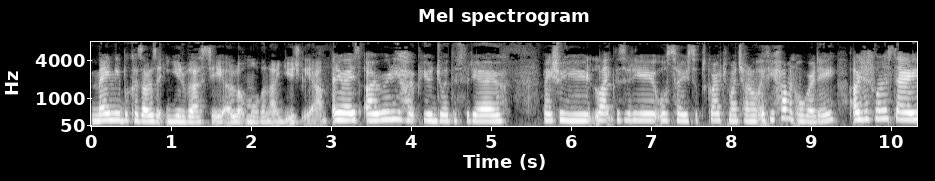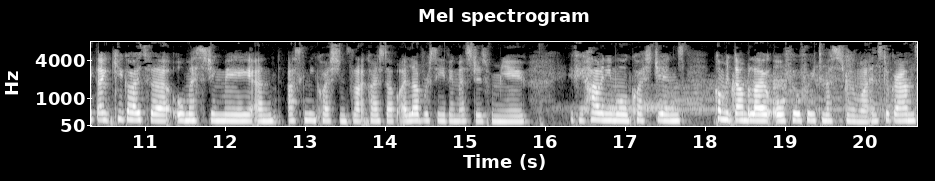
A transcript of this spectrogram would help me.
mainly because I was at university a lot more than I usually am. Anyways, I really hope you enjoyed this video. Make sure you like this video, also subscribe to my channel if you haven't already. I just want to say thank you guys for all messaging me and asking me questions and that kind of stuff. I love receiving messages from you. If you have any more questions, comment down below or feel free to message me on my Instagrams.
